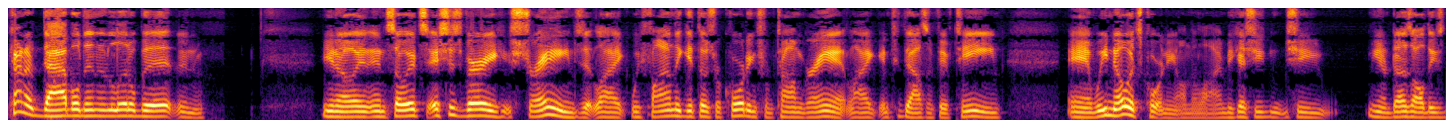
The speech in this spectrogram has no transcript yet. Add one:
Kind of dabbled in it a little bit and you know, and, and so it's it's just very strange that like we finally get those recordings from Tom Grant like in 2015, and we know it's Courtney on the line because she she you know does all these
